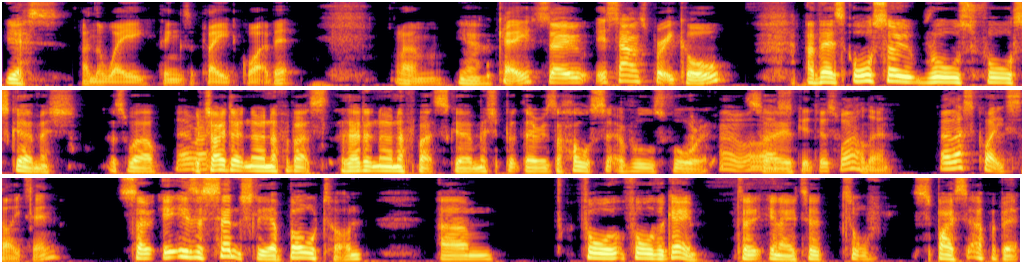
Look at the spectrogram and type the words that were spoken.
Yes. and the way things are played quite a bit. Um, Yeah. okay, so it sounds pretty cool. And there's also rules for skirmish as well, Oh, which. I don't know enough about. I don't know enough about skirmish, but there is a whole set of rules for it. Oh, well, so, that's good as well then. Oh, that's quite exciting. so it is essentially a bolt-on um, for for the game to you know to sort of spice it up a bit.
